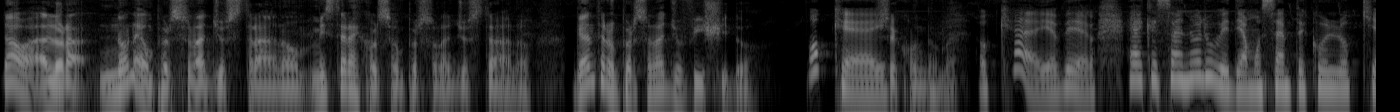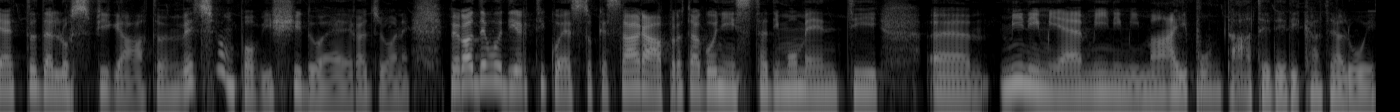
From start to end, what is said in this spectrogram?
No, allora, non è un personaggio strano. Mr. Eccles è un personaggio strano. Gunther è un personaggio viscido, Ok, secondo me. ok, è vero. È che sai, noi lo vediamo sempre con l'occhietto dello sfigato, invece è un po' viscido, eh, hai ragione. Però devo dirti questo, che sarà protagonista di momenti eh, minimi, eh, minimi, mai puntate dedicate a lui,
